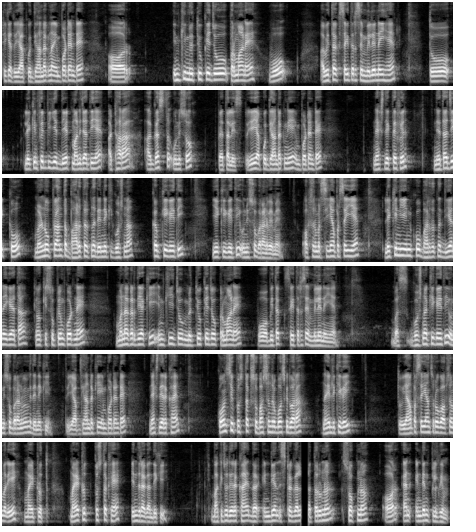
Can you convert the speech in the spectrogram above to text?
ठीक है तो ये आपको ध्यान रखना इम्पोर्टेंट है। और इनकी मृत्यु के जो प्रमाण है, वो अभी तक सही तरह से मिले नहीं हैं। तो लेकिन फिर भी ये डेट मानी जाती है 18 अगस्त 1945 तो यही आपको ध्यान रखनी है इंपॉर्टेंट है। नेक्स्ट देखते हैं फिर। नेताजी को मरणोपरांत भारत रत्न देने की घोषणा कब की गई थी? ये की गई थी उन्नीस में। ऑप्शन नंबर सी यहाँ पर सही है। लेकिन ये इनको भारत रत्न दिया नहीं गया था, क्योंकि सुप्रीम कोर्ट ने मना कर दिया कि इनकी जो मृत्यु के जो प्रमाण है, वो अभी तक सही तरह से मिले नहीं है। बस घोषणा की गई थी उन्नीस में देने की। तो ये आप ध्यान रखिए इंपॉर्टेंट है। नेक्स्ट दे रखा है, कौन सी पुस्तक सुभाष चंद्र बोस के द्वारा नहीं लिखी गई? तो यहाँ पर सही आंसर होगा option number A my truth पुस्तक है इंदिरा गांधी की। बाकी जो दे रखा है द इंडियन स्ट्रगल तरुणर स्वप्न और एन इंडियन पिलग्रिम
